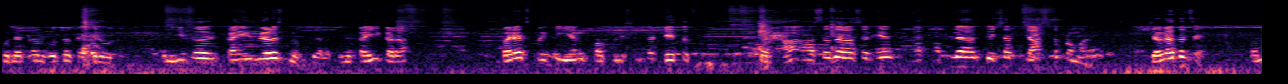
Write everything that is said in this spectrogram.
कोलॅटरल होतं काहीतरी होतं. पण इथं काही वेळच नव्हती त्याला. तुम्ही काही करा. बऱ्याचपैकी यंग पॉप्युलेशनचा डेथच तर हा असं जर असेल हे आपल्या देशात जास्त प्रमाण आहे. जगातच आहे. पण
